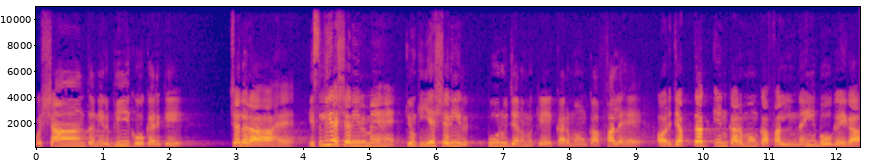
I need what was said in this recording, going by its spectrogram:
वो शांत, निर्भीक होकर के चल रहा है। इसलिए शरीर में है, क्योंकि ये शरीर पूर्व जन्म के कर्मों का फल है। और जब तक इन कर्मों का फल नहीं भोगेगा,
